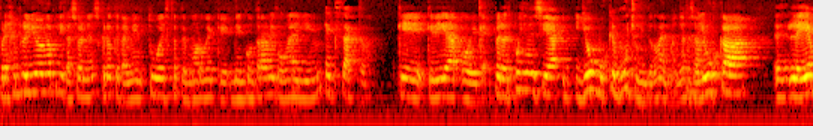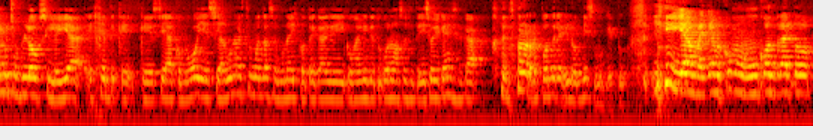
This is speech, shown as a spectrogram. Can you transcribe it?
por ejemplo, yo en aplicaciones creo que también tuve este temor de, que, de encontrarme con alguien Exacto. que, que diga, oye, que- pero después yo decía, y yo busqué mucho en internet, man, ¿ya? o sea, yo buscaba, eh, leía muchos blogs y leía eh, gente que, que decía como, oye, si alguna vez te encuentras en una discoteca gay con alguien que tú conoces y te dice, oye, ¿qué haces acá? Entonces responde lo mismo que tú. Y ya mañana es como un contrato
